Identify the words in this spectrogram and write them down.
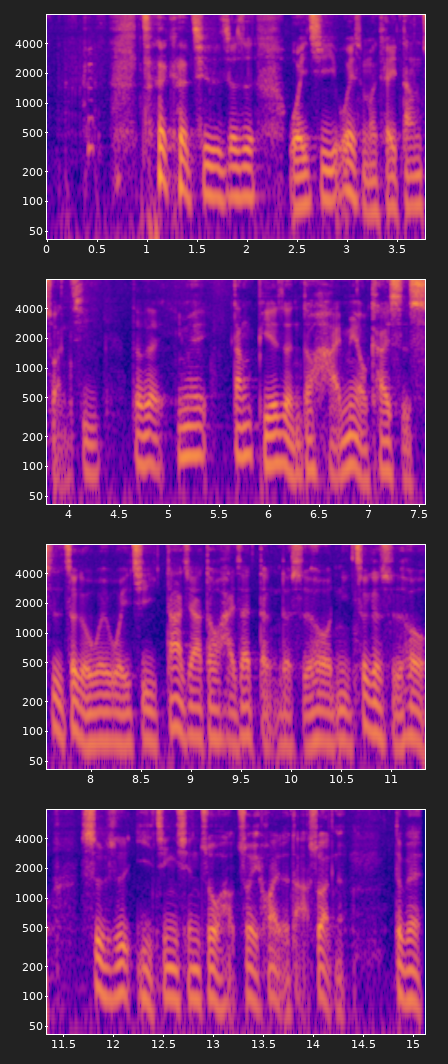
这个其实就是危机为什么可以当转机，对不对？因为当别人都还没有开始视这个为危机，大家都还在等的时候，你这个时候是不是已经先做好最坏的打算了？对不对？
